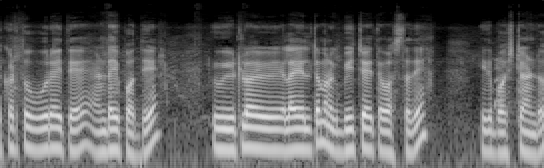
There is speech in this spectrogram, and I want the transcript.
ఇక్కడితో ఊరైతే ఎండ్ అయిపోద్ది. ఇట్లా ఇలా వెళ్తే మనకు బీచ్ అయితే వస్తుంది. ఇది బస్ స్టాండ్.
